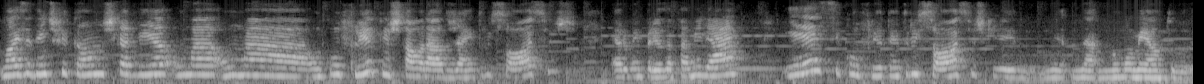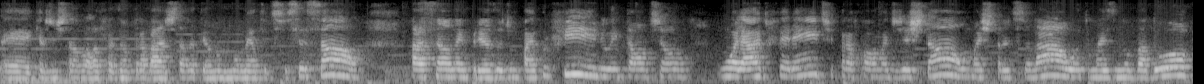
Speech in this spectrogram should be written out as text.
nós identificamos que havia uma, uma, um conflito instaurado já entre os sócios, era uma empresa familiar, e esse conflito entre os sócios, que no momento é, que a gente estava lá fazendo trabalho, estava tendo um momento de sucessão, passando a empresa de um pai para o filho, então tinham um olhar diferente para a forma de gestão, um mais tradicional, outro mais inovador,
